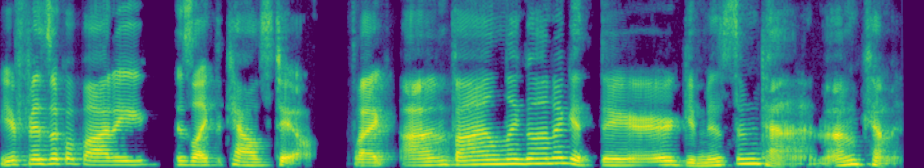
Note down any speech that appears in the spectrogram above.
Your physical body is like the cow's tail. Like, I'm finally going to get there. Give me some time. I'm coming.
